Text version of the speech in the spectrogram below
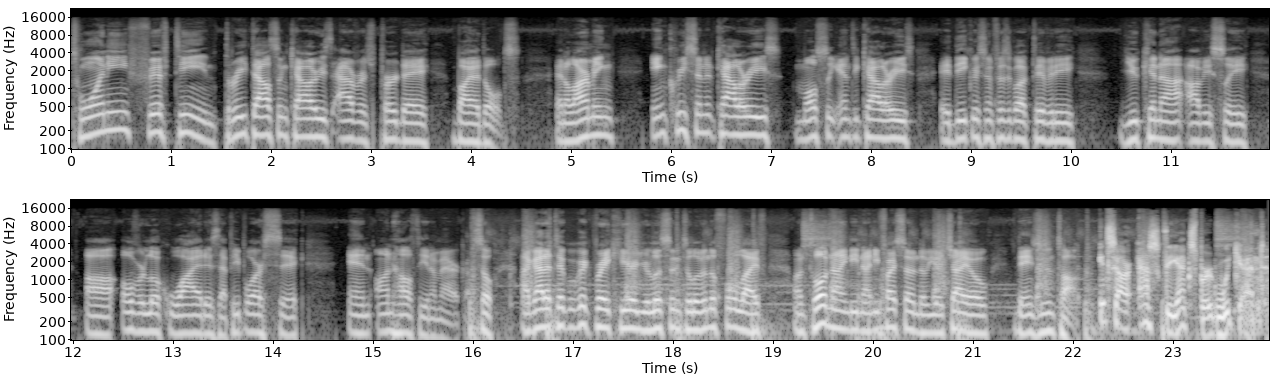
2015, 3,000 calories average per day by adults. An alarming increase in calories, mostly empty calories, a decrease in physical activity. You cannot obviously uh, overlook why it is that people are sick and unhealthy in America. So I got to take a quick break here. You're listening to Living the Full Life on 1290, 95.7 WHIO, Danes and Talk. It's our Ask the Expert weekend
